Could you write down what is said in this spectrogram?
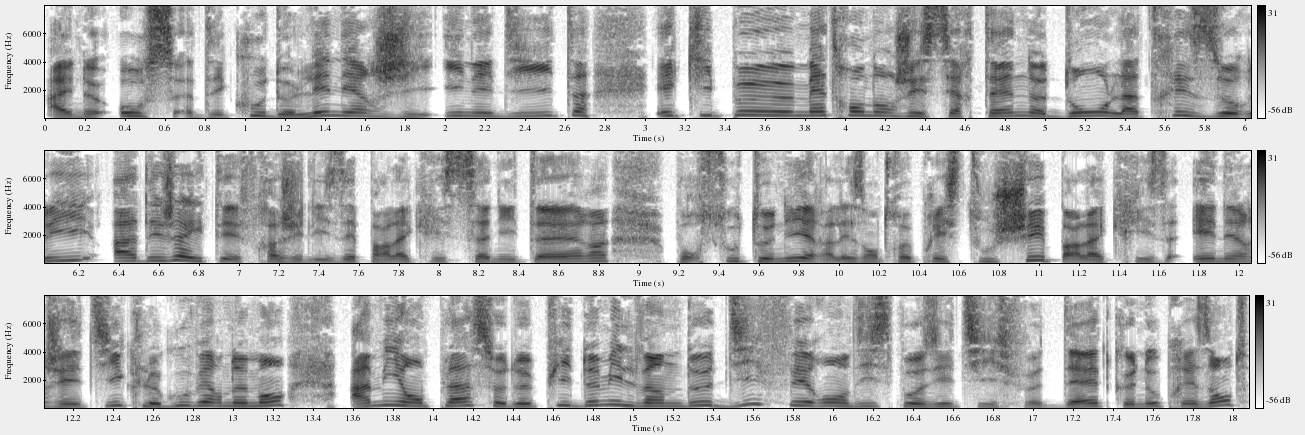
à une hausse des coûts de l'énergie inédite et qui peut mettre en danger certaines dont la trésorerie a déjà été fragilisée par la crise sanitaire. Pour soutenir les entreprises touchées par la crise énergétique, le gouvernement a mis en place depuis 2022 différents dispositifs d'aide que nous présente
